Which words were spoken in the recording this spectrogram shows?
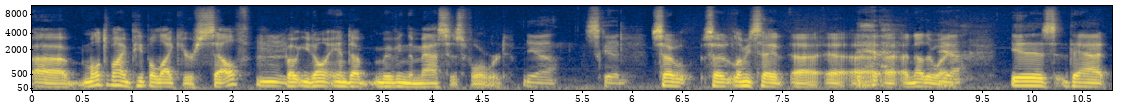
uh, multiplying people like yourself, but you don't end up moving the masses forward. Yeah. It's good. So, so let me say it uh, uh, uh, another way: Yeah. is that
